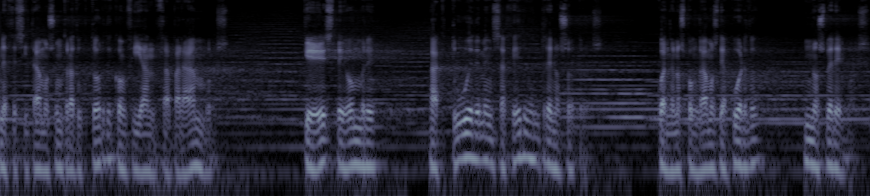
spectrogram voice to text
necesitamos un traductor de confianza para ambos. Que este hombre actúe de mensajero entre nosotros. Cuando nos pongamos de acuerdo, nos veremos.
